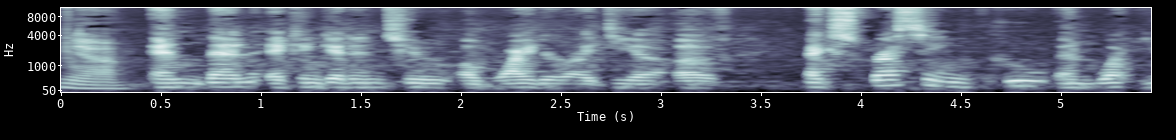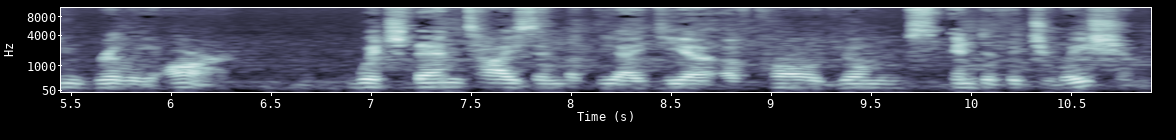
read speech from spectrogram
Yeah. And then it can get into a wider idea of expressing who and what you really are, which then ties in with the idea of Carl Jung's individuation.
